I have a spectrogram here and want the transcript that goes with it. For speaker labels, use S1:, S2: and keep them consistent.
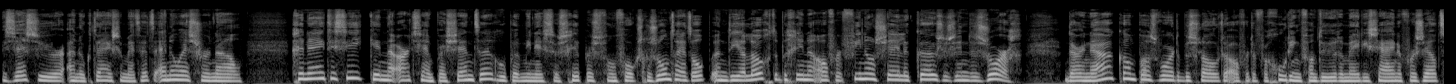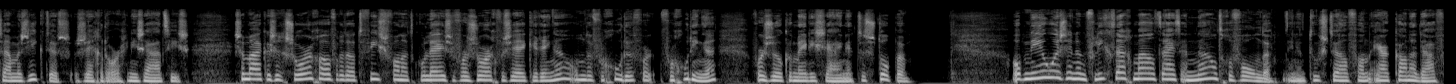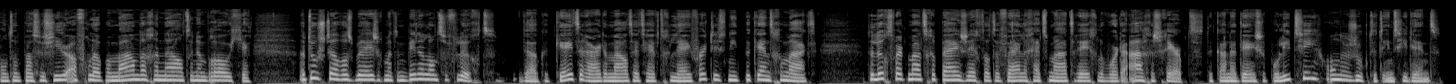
S1: Zes uur aan Thijssen met het NOS-journaal. Genetici, kinderartsen en patiënten roepen minister Schippers van Volksgezondheid op een dialoog te beginnen over financiële keuzes in de zorg. Daarna kan pas worden besloten over de vergoeding van dure medicijnen voor zeldzame ziektes, zeggen de organisaties. Ze maken zich zorgen over het advies van het College voor Zorgverzekeringen om de vergoedingen voor zulke medicijnen te stoppen. Opnieuw is in een vliegtuigmaaltijd een naald gevonden. In een toestel van Air Canada vond een passagier afgelopen maandag een naald in een broodje. Het toestel was bezig met een binnenlandse vlucht. Welke cateraar de maaltijd heeft geleverd is niet bekendgemaakt. De luchtvaartmaatschappij zegt dat de veiligheidsmaatregelen worden aangescherpt. De Canadese politie onderzoekt het incident.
